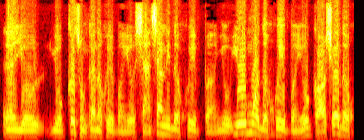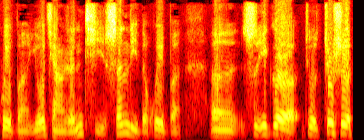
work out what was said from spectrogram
呃，有有各种各样的绘本，有想象力的绘本，有幽默的绘本，有搞笑的绘本，有讲人体生理的绘本。嗯，是一个就就是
